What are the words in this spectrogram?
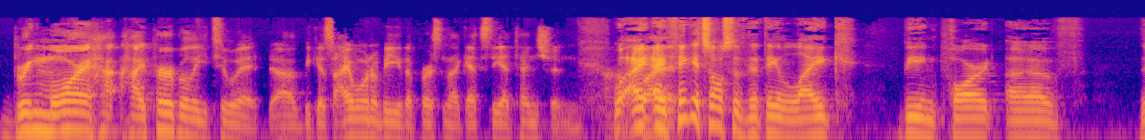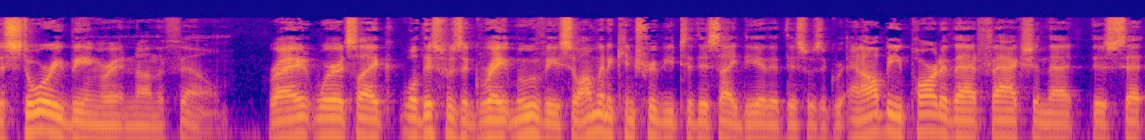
bring more hy- hyperbole to it uh, because I want to be the person that gets the attention. Uh, Well, I, I think it's also that they like being part of the story being written on the film. right? Where it's like, well, this was a great movie, so I'm going to contribute to this idea that this was a great, and I'll be part of that faction that this said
